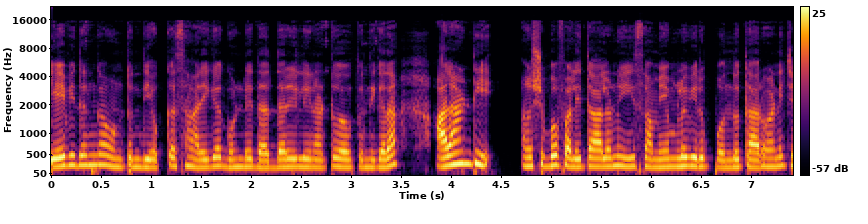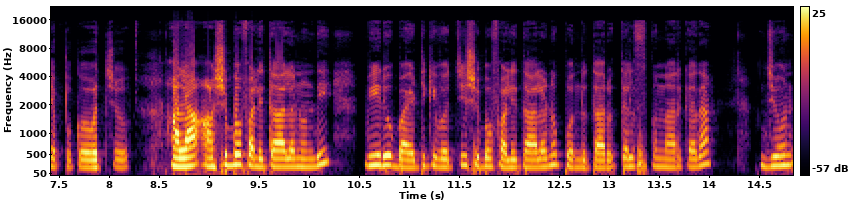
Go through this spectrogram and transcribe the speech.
ఏ విధంగా ఉంటుంది? ఒక్కసారిగా గుండె దద్దరిల్లినట్టు అవుతుంది కదా. అలాంటి అశుభ ఫలితాలను ఈ సమయంలో వీరు పొందుతారు అని చెప్పుకోవచ్చు. అలా అశుభ ఫలితాల నుండి వీరు బయటికి వచ్చి శుభ ఫలితాలను పొందుతారు. తెలుసుకున్నారు కదా? జూన్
